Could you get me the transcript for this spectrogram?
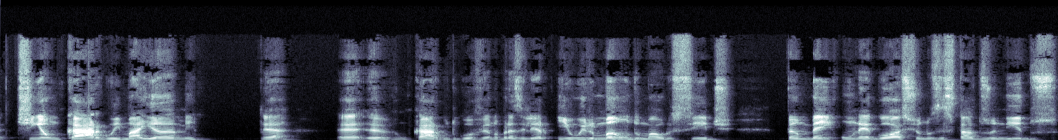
é, tinha um cargo em Miami, né? É, é, um cargo do governo brasileiro, e o irmão do Mauro Cid também um negócio nos Estados Unidos.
